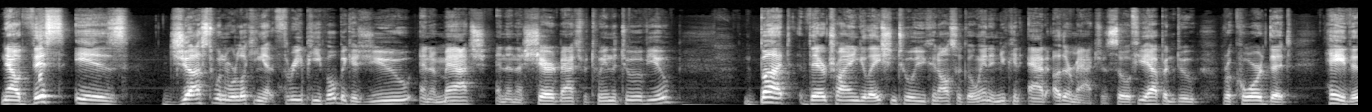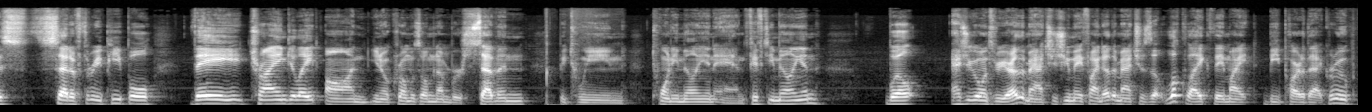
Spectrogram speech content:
Now, this is just when we're looking at three people because you and a match and then a shared match between the two of you. But their triangulation tool, you can also go in and you can add other matches. So if you happen to record that, hey, this set of three people they triangulate on, you know, chromosome number seven between 20 million and 50 million. Well, as you're going through your other matches, you may find other matches that look like they might be part of that group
